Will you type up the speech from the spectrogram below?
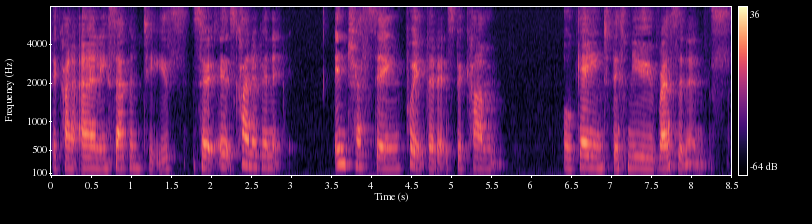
the kind of early 70s. So it's kind of an interesting point that it's become or gained this new resonance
